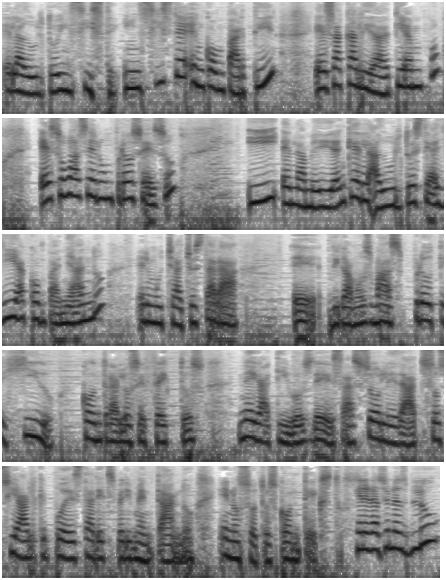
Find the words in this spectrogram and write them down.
el adulto insiste, insiste en compartir esa calidad de tiempo. Eso va a ser un proceso y en la medida en que el adulto esté allí acompañando, el muchacho estará eh, digamos, más protegido contra los efectos negativos de esa soledad social que puede estar experimentando en los otros contextos. Generaciones Blue,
